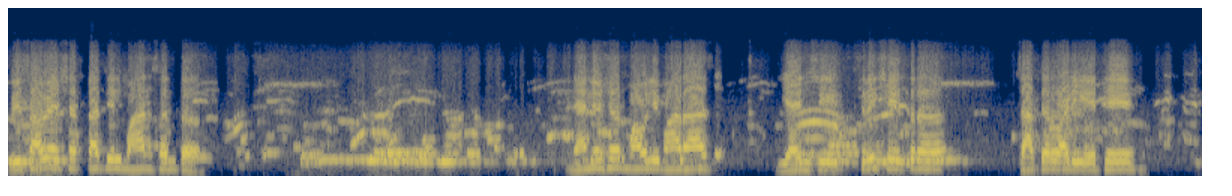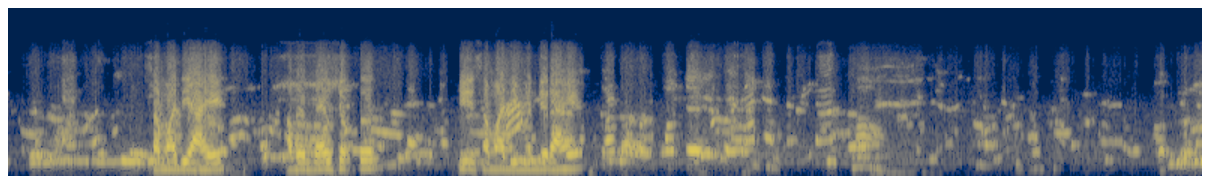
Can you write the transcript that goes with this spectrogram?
विसाव्या शतकातील महान संत ज्ञानेश्वर माऊली महाराज यांची श्री क्षेत्र चाकरवाडी येथे समाधी आहे. आपण पाहू शकतो हे समाधी मंदिर आहे. Hello,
